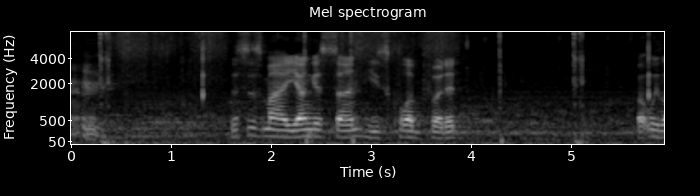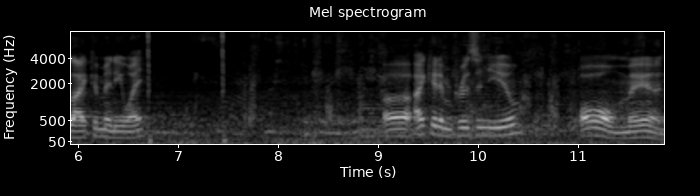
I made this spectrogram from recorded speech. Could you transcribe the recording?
this is my youngest son. He's club-footed. But we like him anyway. Uh, I could imprison you. Oh, man.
